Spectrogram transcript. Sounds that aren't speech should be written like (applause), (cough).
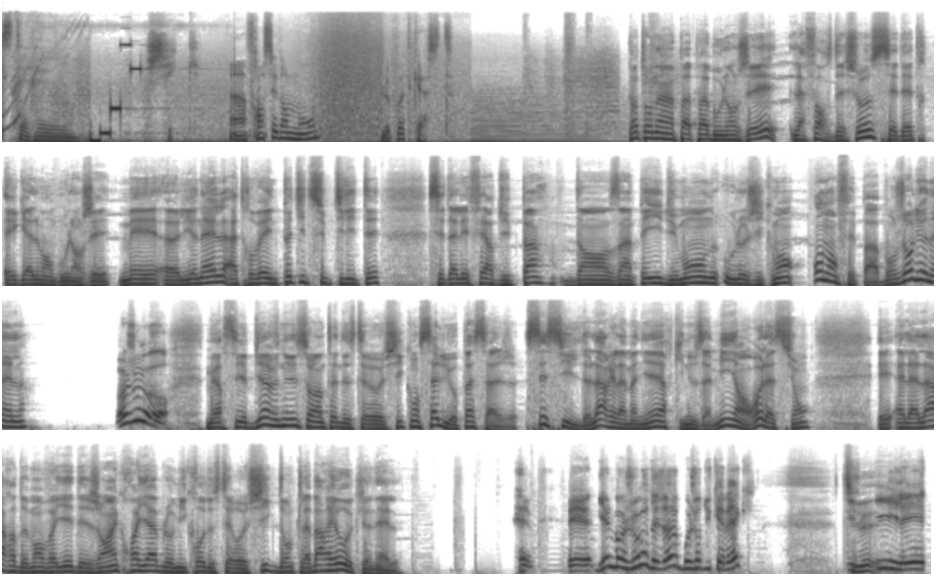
Stéréo chic. Un Français dans le monde, le podcast. Quand on a un papa boulanger, la force des choses, c'est d'être également boulanger. Mais euh, Lionel a trouvé une petite subtilité, c'est d'aller faire du pain dans un pays du monde où logiquement on n'en fait pas. Bonjour Lionel. Bonjour. Merci et bienvenue sur l'antenne de Stéréo Chic. On salue au passage Cécile de l'Art et la Manière qui nous a mis en relation et elle a l'art de m'envoyer des gens incroyables au micro de Stéréo Chic. Donc la barre est haute, Lionel. (laughs) Mais bien le bonjour déjà, bonjour du Québec. Tu Ici, veux- il est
